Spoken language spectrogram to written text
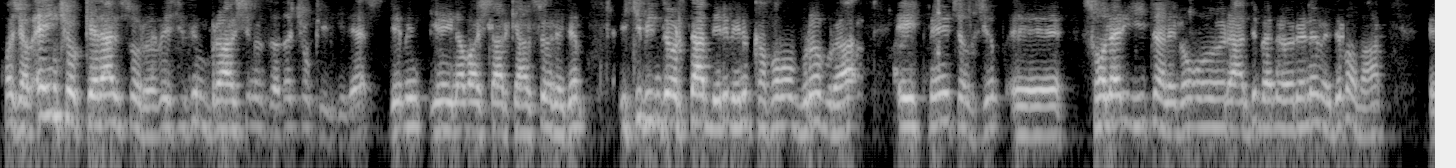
Hocam en çok gelen soru ve sizin branşınızla da çok ilgili. Demin yayına başlarken söyledim. 2004'ten beri benim kafama vura vura eğitmeye çalışıp e, Soner iyi talebe o öğrendi ben öğrenemedim ama e,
